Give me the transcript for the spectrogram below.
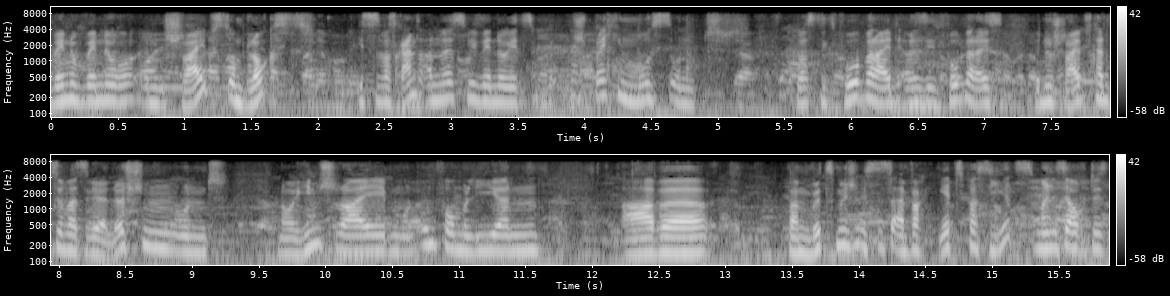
wenn du, wenn du ähm, schreibst und bloggst, ist es was ganz anderes, wie wenn du jetzt sprechen musst und du hast nichts vorbereitet. Also nichts vorbereitet. Wenn du schreibst, kannst du was wieder löschen und neu hinschreiben und umformulieren. Aber beim Würzmischen ist es einfach, jetzt passiert's. Man ist ja auch das.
